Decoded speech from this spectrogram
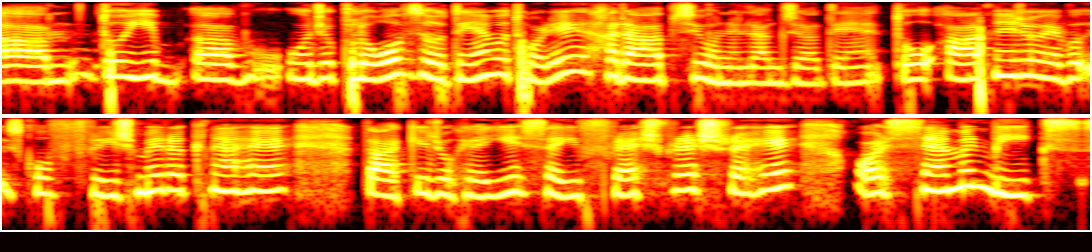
आ, तो ये आ, वो जो क्लोव्स होते हैं वो थोड़े ख़राब से होने लग जाते हैं। तो आपने जो है वो इसको फ्रिज में रखना है ताकि जो है ये सही फ्रेश फ्रेश रहे। और सेवन वीक्स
